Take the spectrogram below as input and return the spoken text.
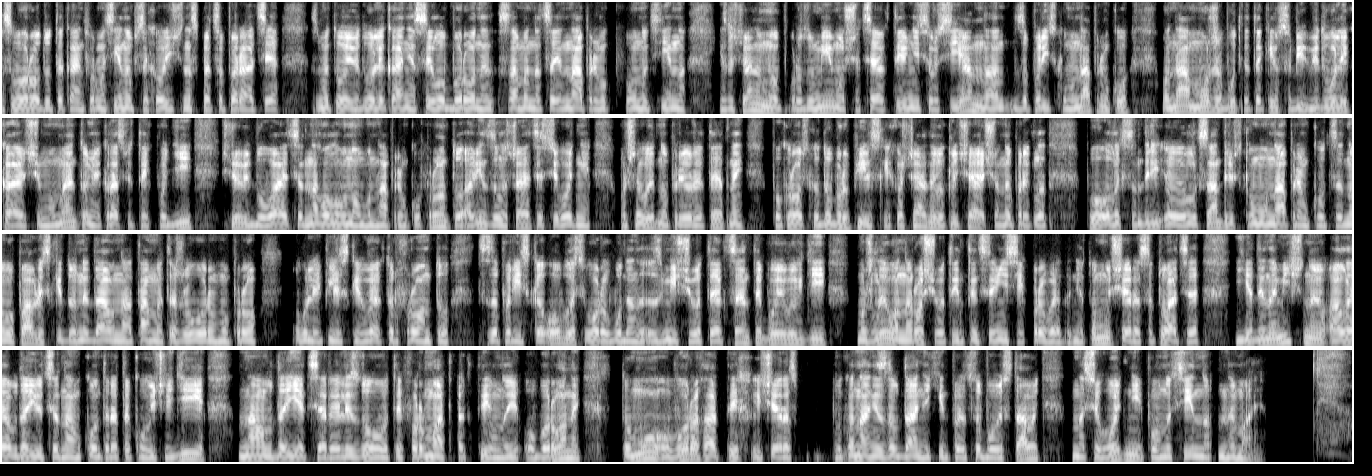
свого роду така інформаційно-психологічна спецоперація з метою відволікання сил оборони саме на цей напрямок повноцінно. І звичайно, ми розуміємо, що ця активність росіян на запорізькому напрямку вона може бути таким собі відволікаючим моментом, якраз від тих подій, що відбуваються на головному напрямку фронту. А він залишається сьогодні очевидно пріоритетний Покровсько-Добропільський. Хоча не виключаю, що, наприклад, по Олександрі е, Олександрівському напрямку це Новопавлівський донедавна. Там ми теж говоримо про Гуляйпільський вектор фронту. Це Запорізька область. Ворог буде зміщувати акценти бойових дій, можливо, нарощувати інтенсивність їх проведення. Тому ще раз ситуація є динамічною, але вдаються нам контратакуючі дії. Нам вдається реалізовувати формат активної оборони. Тому ворога тих і ще раз виконання завдань, які він перед собою ставить, на сьогодні повноцінно немає.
